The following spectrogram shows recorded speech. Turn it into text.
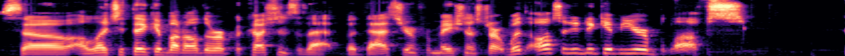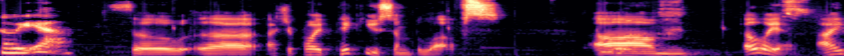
So I'll let you think about all the repercussions of that. But that's your information to start with. Also, need to give you your bluffs. Oh yeah. So uh, I should probably pick you some bluffs. Um, oh yeah, I,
